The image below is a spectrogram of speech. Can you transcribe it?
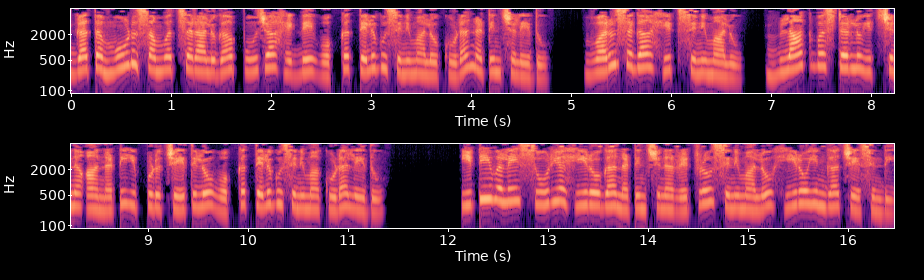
గత మూడు సంవత్సరాలుగా పూజా హెగ్డే ఒక్క తెలుగు సినిమాలో కూడా నటించలేదు. వరుసగా హిట్ సినిమాలు బ్లాక్ బస్టర్లు ఇచ్చిన ఆ నటి ఇప్పుడు చేతిలో ఒక్క తెలుగు సినిమా కూడా లేదు. ఇటీవలే సూర్య హీరోగా నటించిన రెట్రో సినిమాలో హీరోయిన్గా చేసింది.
